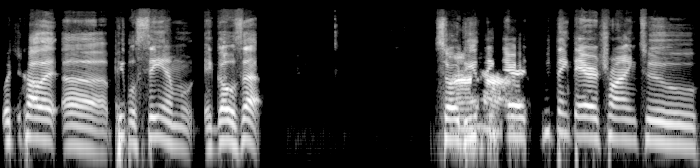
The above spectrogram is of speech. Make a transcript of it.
what you call it uh people see them it goes up. So do you think Ah. they're you think they're trying to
